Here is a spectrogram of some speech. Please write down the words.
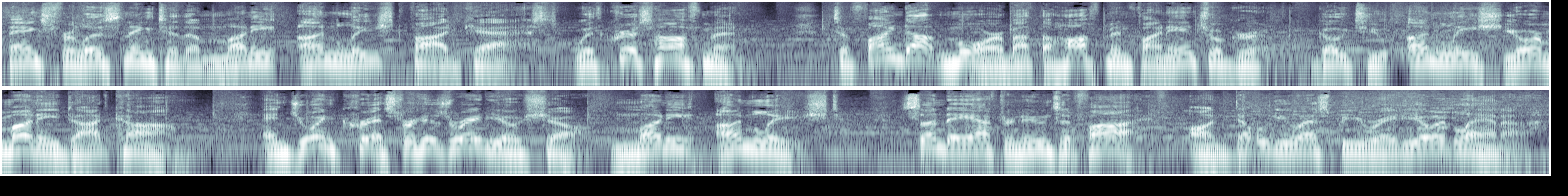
Thanks for listening to the Money Unleashed podcast with Chris Hoffman. To find out more about the Hoffman Financial Group, go to unleashyourmoney.com and join Chris for his radio show, Money Unleashed, Sunday afternoons at 5 on WSB Radio Atlanta.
